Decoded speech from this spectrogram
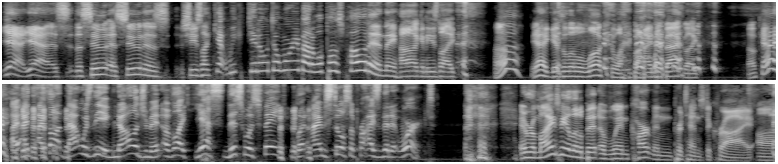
Yeah, yeah. As the soon as soon as she's like, yeah, we, you know, don't worry about it. We'll postpone it. And they hug, and he's like, huh? Yeah. He gives a little look like behind your back, like, okay. I, I, I thought that was the acknowledgement of like, yes, this was fake, but I'm still surprised that it worked. it reminds me a little bit of when Cartman pretends to cry on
